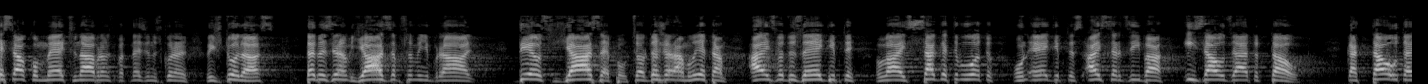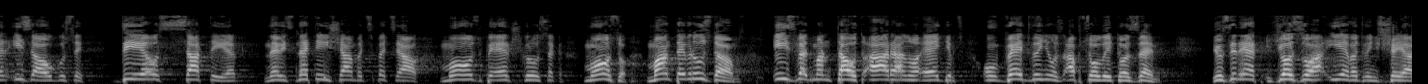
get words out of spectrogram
iesaukuma mērķis un Ābrahams pat nezina, uz kurien viņš dodās. Tad mēs zinām, Jāzeps un viņa brāļi. Dievs Jāzepu caur dažādām lietām aizved uz Ēģipti, lai sagatavotu un Ēģiptes aizsardzībā izaudzētu tautu. Kad tauta ir izaugusi, Dievs satiek nevis netīšām, bet speciāli mūzu pie ērkšķa saka, mūzu, man tev ir uzdevums, izved man tautu ārā no Ēģiptes un ved viņu uz apsolīto zemi. Jūs ziniet, Jozua ieved viņu šajā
